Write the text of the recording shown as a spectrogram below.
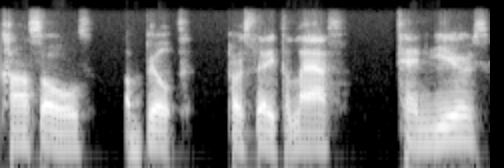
Consoles are built per se to last 10 years.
